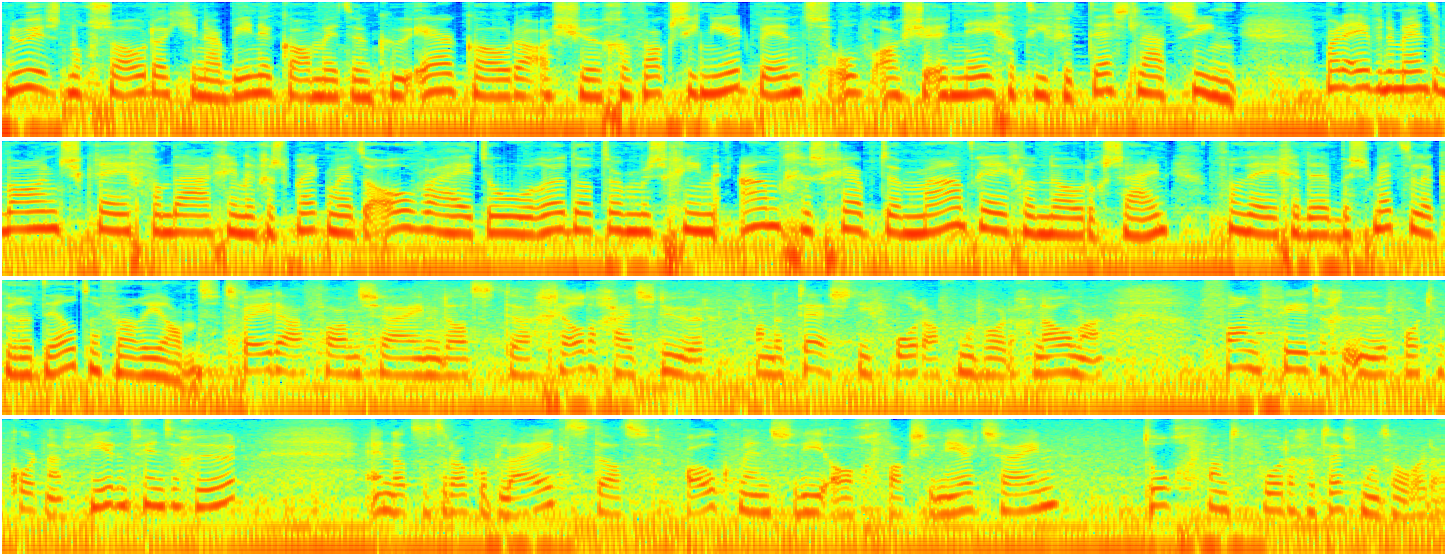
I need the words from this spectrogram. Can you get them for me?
Nu is het nog zo dat je naar binnen kan met een QR-code als je gevaccineerd bent of als je een negatieve test laat zien. Maar de evenementenbranche kreeg vandaag in een gesprek met de overheid te horen dat er misschien aangescherpte maatregelen nodig zijn vanwege de besmettelijkere Delta-variant. Twee daarvan zijn dat de geldigheidsduur van de test die vooraf moet worden genomen van 40 uur wordt verkort naar 24 uur. En dat het er ook op lijkt dat ook mensen die al gevaccineerd zijn toch van tevoren getest moeten worden.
